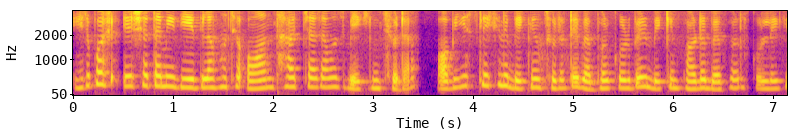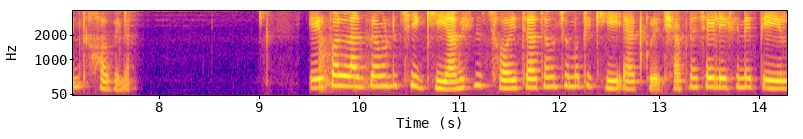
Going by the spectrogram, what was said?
এরপর এর সাথে আমি দিয়ে দিলাম হচ্ছে ওয়ান থার্ড চা চামচ বেকিং সোডা অবভিয়াসলি এখানে বেকিং সোডাটাই ব্যবহার করবেন বেকিং পাউডার ব্যবহার করলে কিন্তু হবে না। এরপর লাগবে আমার হচ্ছে ঘি। আমি এখানে ছয় চা চামচের মধ্যে ঘি অ্যাড করেছি। আপনার চাইলে এখানে তেল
